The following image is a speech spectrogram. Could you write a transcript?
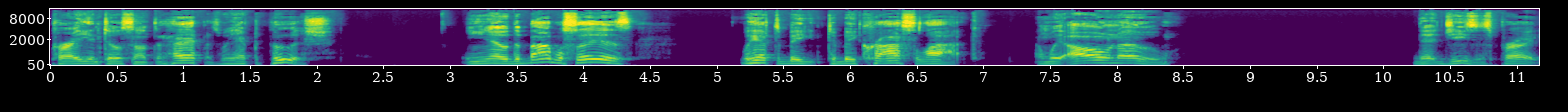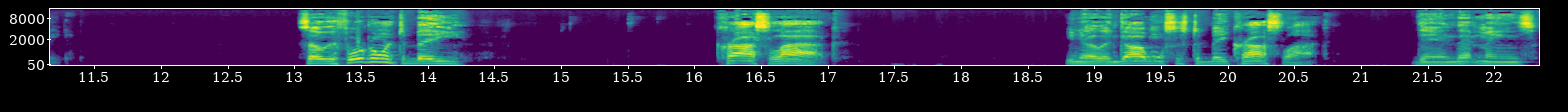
pray until something happens. We have to push. You know, the Bible says we have to be to be Christ like. And we all know that Jesus prayed. So if we're going to be Christ like, you know, and God wants us to be Christ like, then that means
